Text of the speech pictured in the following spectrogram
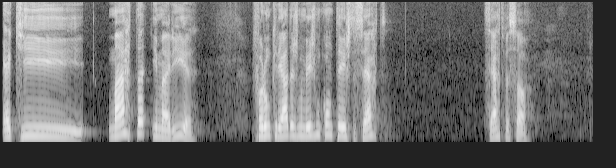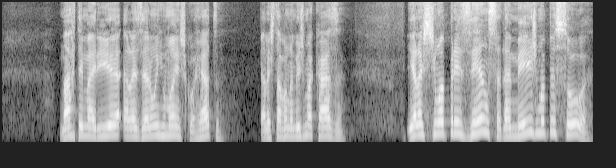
é que Marta e Maria foram criadas no mesmo contexto, certo? Certo, pessoal? Marta e Maria, elas eram irmãs, correto? Elas estavam na mesma casa. E elas tinham a presença da mesma pessoa.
